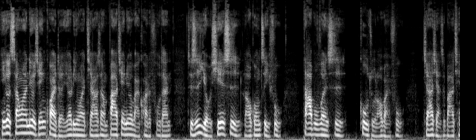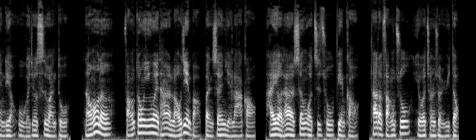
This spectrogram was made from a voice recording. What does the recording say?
一个三万六千块的要另外加上八千六百块的负担，只是有些是劳工自己付，大部分是雇主老板付，加起来是八千六，五个就四万多。然后呢，房东因为他的劳健保本身也拉高，还有他的生活支出变高，他的房租也会蠢蠢欲动。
